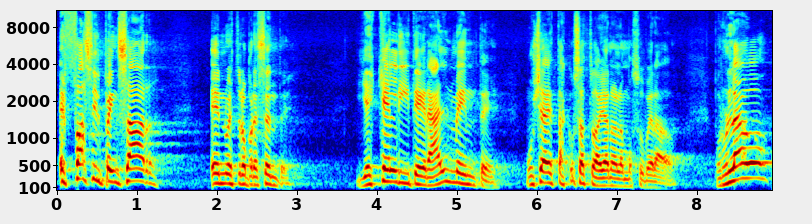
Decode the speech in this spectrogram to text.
es fácil pensar en nuestro presente. Y es que literalmente muchas de estas cosas todavía no las hemos superado. Por un lado,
